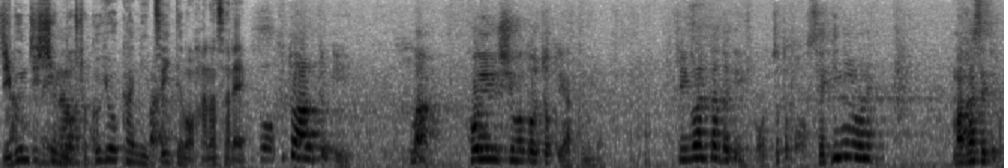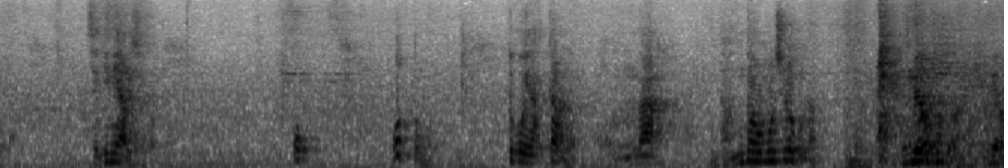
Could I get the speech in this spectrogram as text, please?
自分自身の職業観についても話されふとある時まあこういう仕事をちょっとやってみろ。って言われた時にこうちょっとこう責任をね任せてくれた。責任ある仕事。おおっと思って。こうやったらねこんなだんだん面白くなって夢を持ってます。夢を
